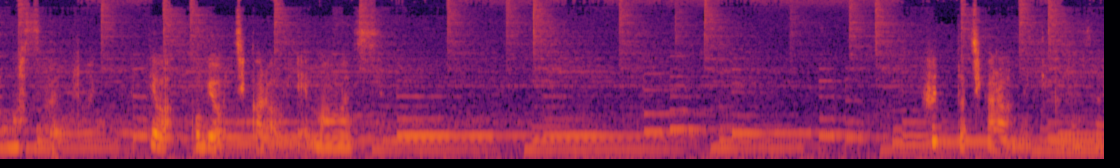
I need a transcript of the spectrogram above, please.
います。はいでは5秒力を入れます。ふっと力を抜いてください。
